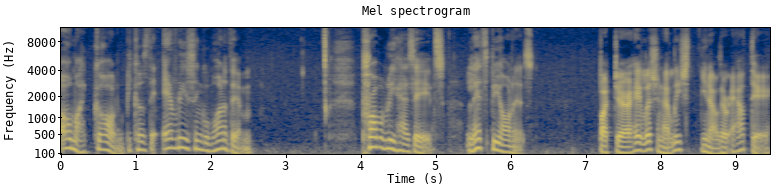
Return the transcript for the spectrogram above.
oh my God, because they, every single one of them probably has AIDS. Let's be honest. But uh, hey, listen, at least, you know, they're out there.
